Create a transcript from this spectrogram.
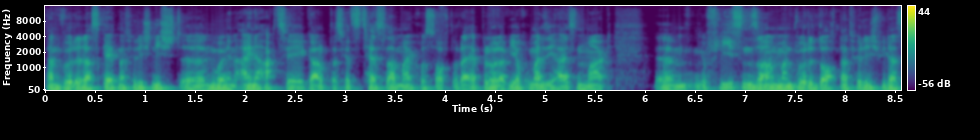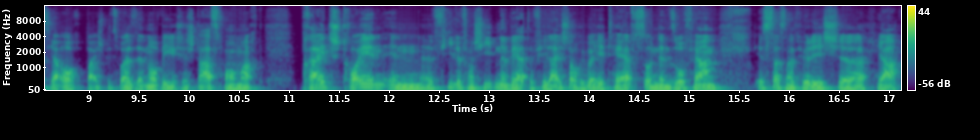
dann würde das Geld natürlich nicht äh, nur in eine Aktie, egal ob das jetzt Tesla, Microsoft oder Apple oder wie auch immer sie heißen mag, ähm, fließen, sondern man würde doch natürlich, wie das ja auch beispielsweise der norwegische Staatsfonds macht, breit streuen in äh, viele verschiedene Werte, vielleicht auch über ETFs. Und insofern ist das natürlich, äh, ja,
